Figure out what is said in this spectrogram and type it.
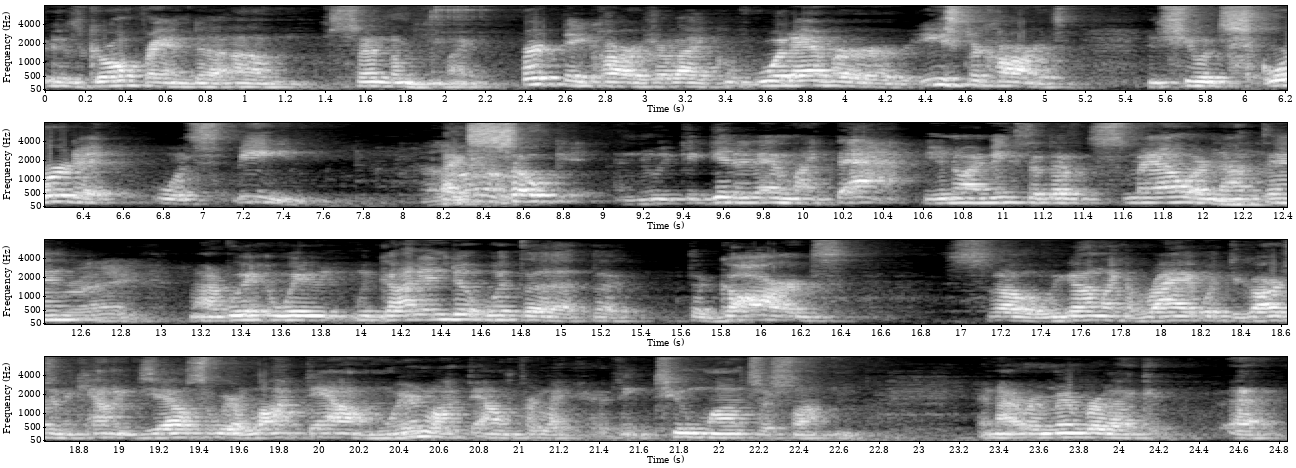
his girlfriend to um, send him like birthday cards or like whatever Easter cards, and she would squirt it with speed, like soak it, and we could get it in like that. You know what I mean? So it doesn't smell or nothing. Right. Uh, we, we, we got into it with the, the, the guards So we got in like a riot with the guards in the county jail, so we were locked down. We were locked down for like I think two months or something. And I remember like at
